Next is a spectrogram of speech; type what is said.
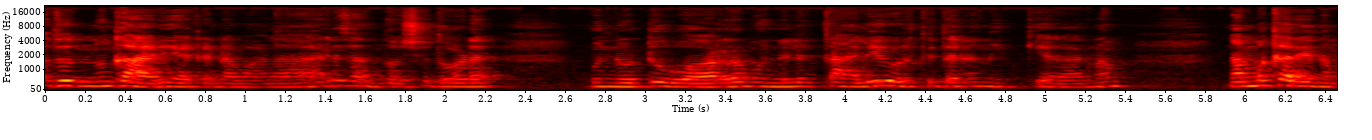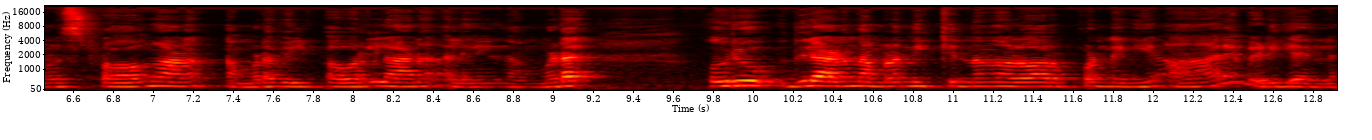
അതൊന്നും കാര്യമാക്കണ്ട വളരെ സന്തോഷത്തോടെ മുന്നോട്ട് വേറെ മുന്നിൽ തലയുയർത്തി തന്നെ നിൽക്കുക. കാരണം നമുക്കറിയാം നമ്മൾ സ്ട്രോങ് ആണ് നമ്മുടെ വിൽ പവറിലാണ് അല്ലെങ്കിൽ നമ്മുടെ ഒരു ഇതിലാണ് നമ്മൾ നിൽക്കുന്നതെന്നുള്ള ഉറപ്പുണ്ടെങ്കിൽ ആരെ പേടിക്കാനില്ല.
